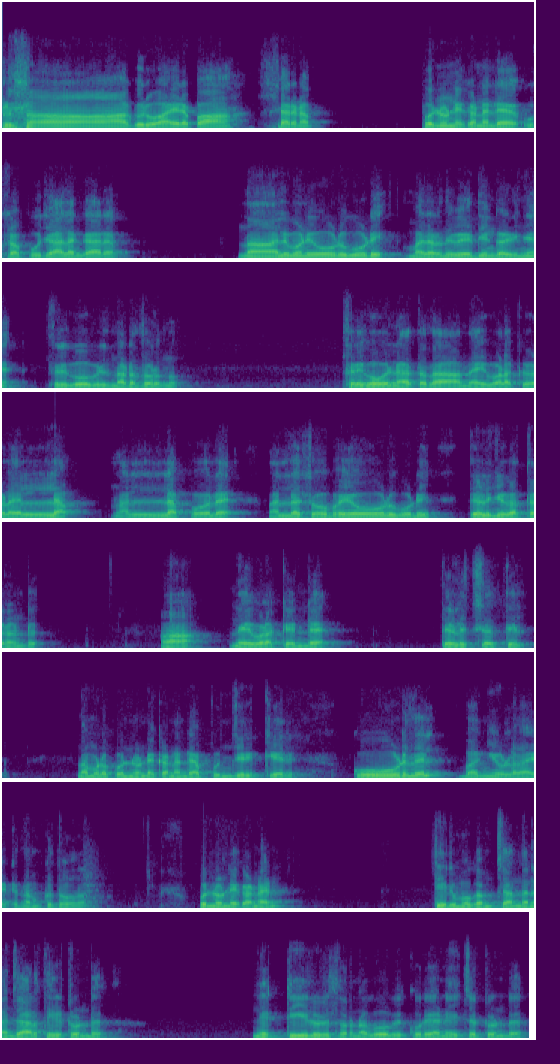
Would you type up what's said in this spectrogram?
കൃഷ്ണ ഗുരുവായൂരപ്പ ശരണം. പൊന്നുണ്ണിക്കണ്ണന്റെ ഉഷപൂജാലങ്കാരം നാല് മണിയോടുകൂടി മലർനിവേദ്യം കഴിഞ്ഞ് ശ്രീകോവിൽ നട തുറന്നു. ശ്രീകോവിലിനകത്തത് ആ നെയ്വിളക്കുകളെല്ലാം നല്ല പോലെ നല്ല ശോഭയോടുകൂടി തെളിഞ്ഞു കത്തണുണ്ട്. ആ നെയ്വിളക്കിന്റെ തെളിച്ചത്തിൽ നമ്മുടെ പൊന്നുണ്ണിക്കണ്ണന്റെ ആ പുഞ്ചിരിക്കൽ കൂടുതൽ ഭംഗിയുള്ളതായിട്ട് നമുക്ക് തോന്നും. പൊന്നുണ്ണിക്കണ്ണൻ തിരുമുഖം ചന്ദനം ചാർത്തിയിട്ടുണ്ട്. നെറ്റിയിലൊരു സ്വർണഗോപിക്കുറി അണിയിച്ചിട്ടുണ്ട്.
